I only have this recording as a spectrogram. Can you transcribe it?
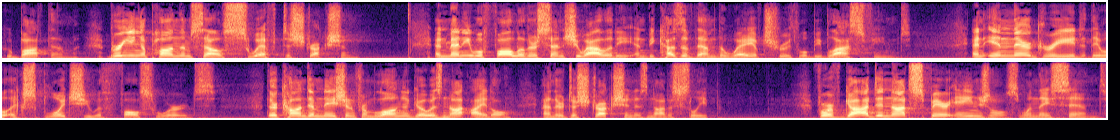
who bought them, bringing upon themselves swift destruction and many will follow their sensuality, and because of them, the way of truth will be blasphemed. And in their greed, they will exploit you with false words. Their condemnation from long ago is not idle, and their destruction is not asleep. For if God did not spare angels when they sinned,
